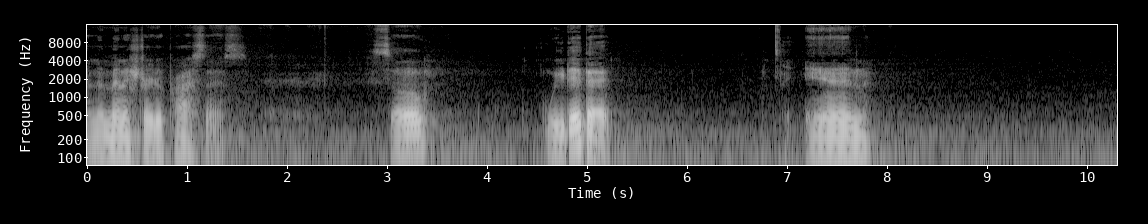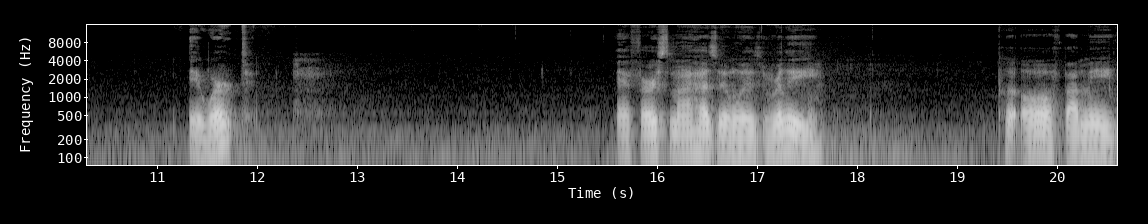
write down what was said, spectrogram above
an administrative process. So we did that. And it worked. At first, my husband was really put off by me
